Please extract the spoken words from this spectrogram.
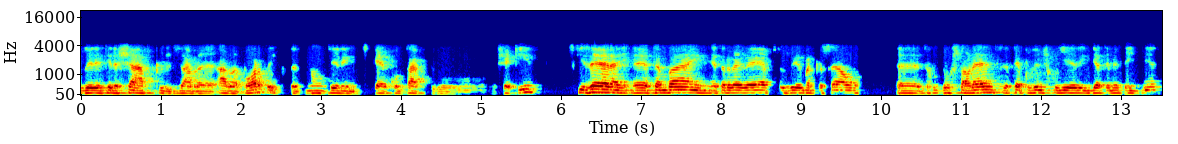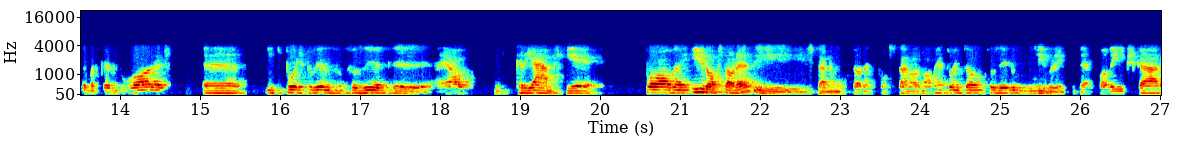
poderem ter a chave que lhes abre, abre a porta e, portanto, não terem sequer contacto no check-in. Se quiserem eh, também, através da app, fazer marcação eh, do, do, restaurante, até podendo escolher imediatamente a emenda, marcando horas eh, e depois podendo fazer, que é algo que criámos, que é podem ir ao restaurante e estar num restaurante como está normalmente, ou então fazer o delivery. Podem ir buscar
